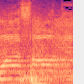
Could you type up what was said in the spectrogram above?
mois sans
